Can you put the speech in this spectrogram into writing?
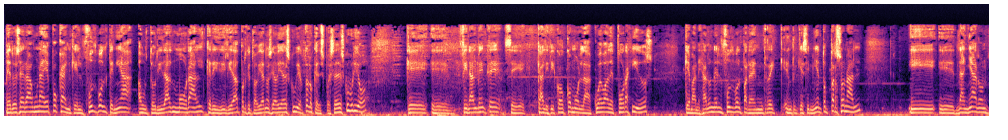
Pero esa era una época en que el fútbol tenía autoridad moral, credibilidad, porque todavía no se había descubierto lo que después se descubrió, que eh, finalmente se calificó como la cueva de forajidos que manejaron el fútbol para enriquecimiento personal y eh, dañaron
